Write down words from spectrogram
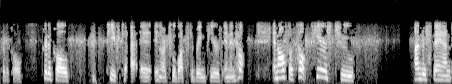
critical critical piece to, uh, in our toolbox to bring peers in and help, and also help peers to understand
